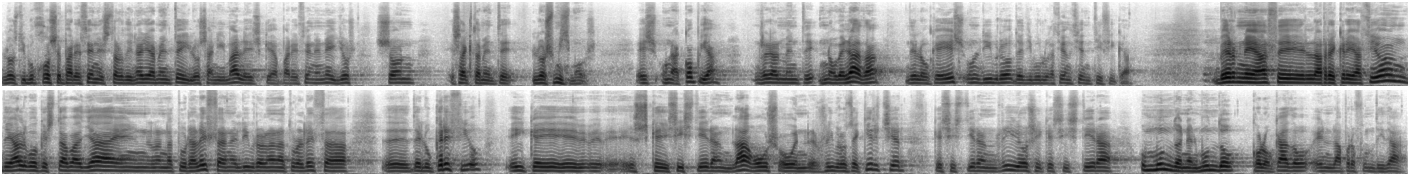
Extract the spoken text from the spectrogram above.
los dibujos se parecen extraordinariamente y los animales que aparecen en ellos son exactamente los mismos. Es una copia realmente novelada de lo que es un libro de divulgación científica. Verne hace la recreación de algo que estaba ya en la naturaleza, en el libro la naturaleza eh, de Lucrecio, y que eh, es que existieran lagos, o en los libros de Kircher, que existieran ríos y que existiera un mundo en el mundo colocado en la profundidad.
